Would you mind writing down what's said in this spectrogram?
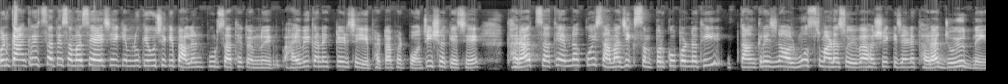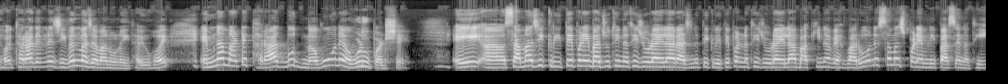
પણ કાંકરેજ સાથે સમસ્યા એ છે કે એમનું કેવું છે કે પાલનપુર સાથે તો એમનો એક હાઈવે કનેક્ટેડ છે, એ ફટાફટ પહોંચી શકે છે. થરાદ સાથે એમના કોઈ સામાજિક સંપર્કો પણ નથી. કાંકરેજના ઓલમોસ્ટ માણસો એવા હશે કે જેણે થરાદ જોયું જ નહીં હોય. થરાદ એમને જીવનમાં જવાનું નહીં થયું હોય. એમના માટે થરાદ બહુ નવું અને અવળું પડશે. એ સામાજિક રીતે પણ એ બાજુથી નથી જોડાયેલા, રાજનીતિક રીતે પણ નથી જોડાયેલા, બાકીના વ્યવહારો અને સમજ પણ એમની પાસે નથી.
